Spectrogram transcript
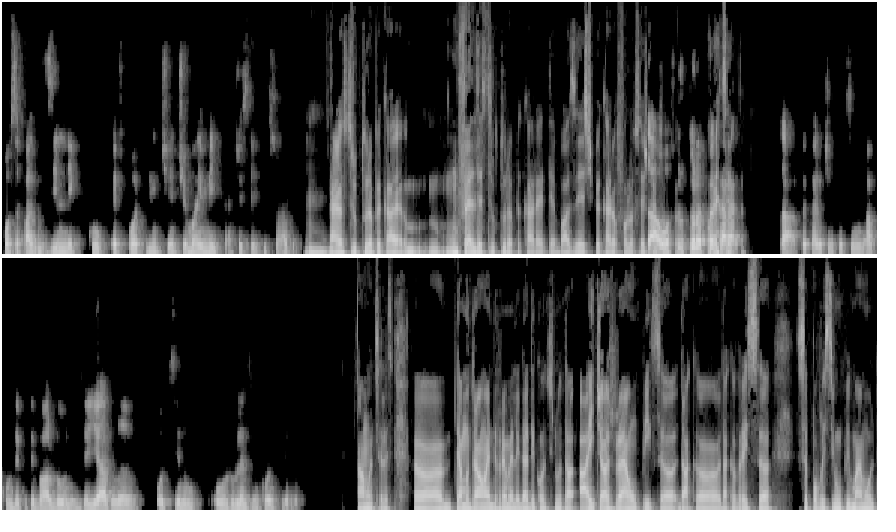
pot să fac zilnic cu efort din ce în ce mai mic aceste episoade. Mm-hmm. Ai o structură pe care, un fel de structură pe care te bazezi și pe care o folosești Da, o structură pe care, da, pe care cel puțin acum de câteva luni de iarnă o țin, o rulez în continuu. Am înțeles. Uh, te-am întrebat mai devreme legat de conținut. Aici aș vrea un pic să, dacă, dacă vrei să, să povestim un pic mai mult.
